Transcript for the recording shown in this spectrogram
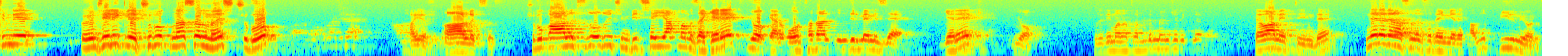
Şimdi öncelikle çubuk nasılmış? Çubuk Hayır, ağırlıksız. Çubuk ağırlıksız olduğu için bir şey yapmamıza gerek yok. Yani ortadan indirmemize gerek yok. Bu dediğimi anlatabildim mi öncelikle? Devam ettiğimde nereden asılırsa dengede kalır bilmiyoruz.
